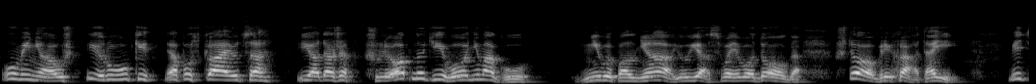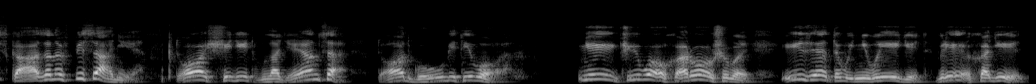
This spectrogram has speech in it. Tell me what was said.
У меня уж и руки опускаются, я даже шлепнуть его не могу. Не выполняю я своего долга, что греха таить. Ведь сказано в Писании, кто щадит младенца, тот губит его. Ничего хорошего из этого не выйдет, грех один.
